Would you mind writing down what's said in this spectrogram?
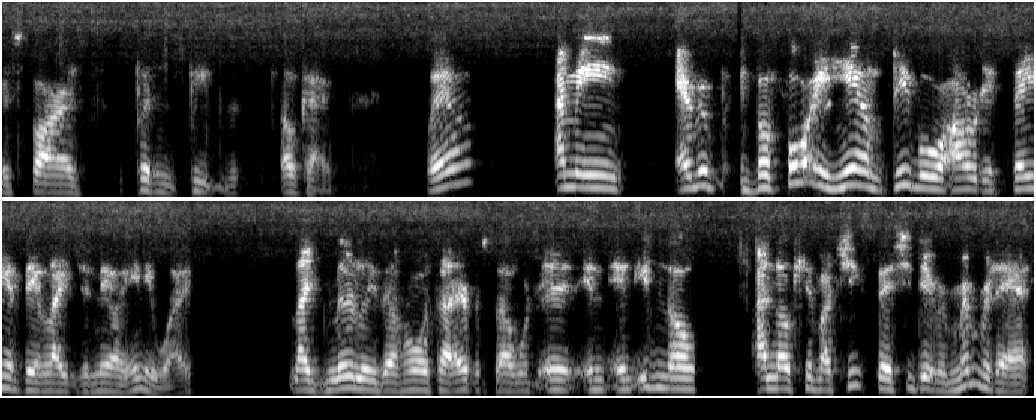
As far as putting people, okay. Well, I mean, every before him, people were already saying they like Janelle anyway. Like literally the whole entire episode. Which, and, and, and even though I know Kim Chi said she didn't remember that,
